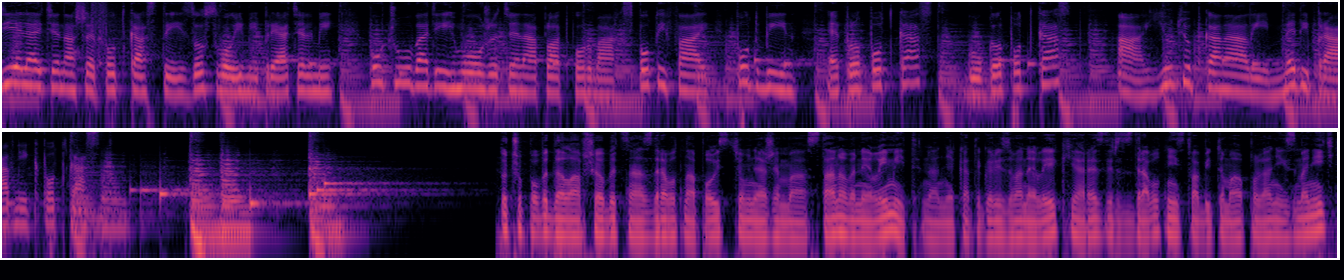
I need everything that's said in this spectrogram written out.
Zdieľajte naše podcasty so svojimi priateľmi. Počúvať ich môžete na platformách Spotify, Podbean, Apple Podcast, Google Podcast a YouTube kanály Mediprávnik Podcast. To, čo povedala Všeobecná zdravotná poisťovňa, že má stanovený limit na nekategorizované lieky a rezert zdravotníctva by to mal podľa nich zmeniť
